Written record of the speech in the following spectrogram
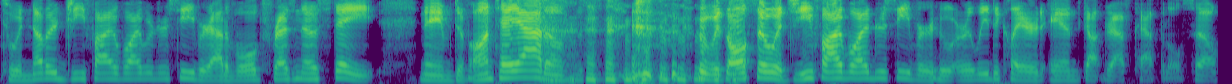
to another G5 wide receiver out of old Fresno State named Davante Adams, who is also a G5 wide receiver who early declared and got draft capital. So,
